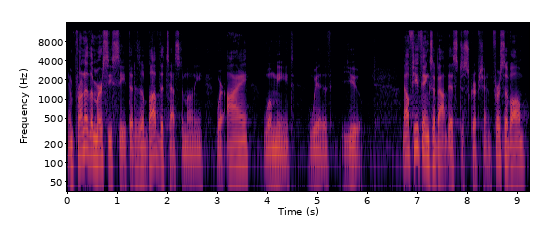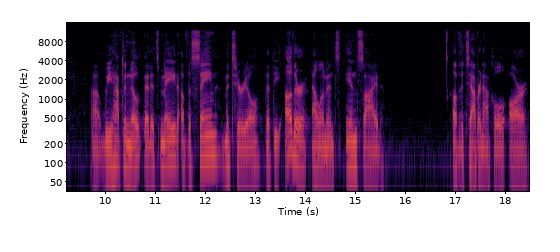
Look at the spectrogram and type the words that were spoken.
in front of the mercy seat that is above the testimony, where I will meet with you. Now, a few things about this description. First of all, uh, we have to note that it's made of the same material that the other elements inside of the tabernacle are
